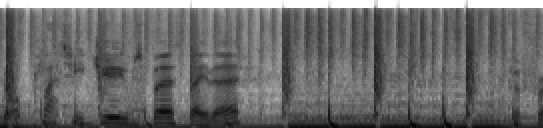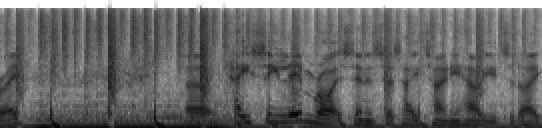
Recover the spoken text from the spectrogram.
Got a Platty Jube's birthday there for Fred. Uh, Casey Lim writes in and says, Hey Tony, how are you today?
